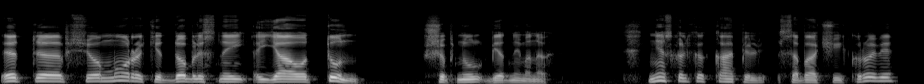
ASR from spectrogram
«Это все мороки, доблестный Яо-Тун!» — шепнул бедный монах. «Несколько капель собачьей крови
